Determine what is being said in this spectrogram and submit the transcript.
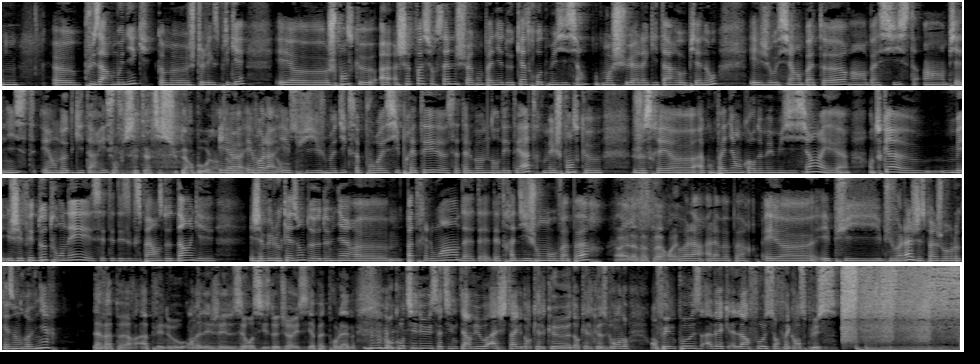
euh, plus harmonique, comme je te l'expliquais. Et euh, je pense que à, à chaque fois sur scène, je suis accompagnée de quatre autres musiciens. Donc moi, je suis à la guitare et au piano, et j'ai aussi un batteur, un bassiste, un pianiste et un autre guitariste. En plus, théâtres, c'est super beau à Et, euh, et voilà. Et puis je me dis que ça pourrait s'y prêter euh, cet album dans des théâtres, mais je pense que je serai euh, accompagnée encore de mes musiciens. Et euh, en tout cas, euh, mais j'ai fait deux tournées et c'était des expériences de dingue. Et, et j'avais eu l'occasion de, de venir euh, pas très loin, d'être à Dijon au Vapeur, Ouais, la vapeur, ouais. voilà, à la Vapeur. Et, euh, et puis, et puis voilà. J'espère que j'aurai l'occasion de revenir. La vapeur, appelez-nous, on a les, j'ai le 06 de Joyce, il n'y a pas de problème. on continue cette interview, hashtag dans quelques, dans quelques secondes. On fait une pause avec l'info sur Fréquence Plus.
